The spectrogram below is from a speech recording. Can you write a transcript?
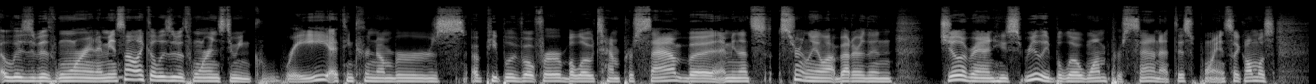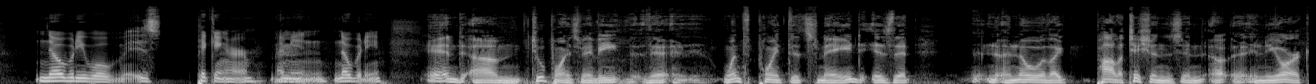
Elizabeth Warren. I mean, it's not like Elizabeth Warren's doing great. I think her numbers of people who vote for her are below 10%, but I mean, that's certainly a lot better than Gillibrand, who's really below 1% at this point. It's like almost nobody will is picking her. I mean, nobody. And um, two points, maybe. The one point that's made is that no, like politicians in uh, in New York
